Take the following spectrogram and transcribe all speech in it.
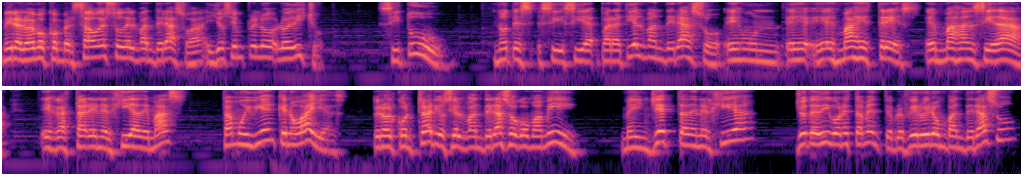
Mira, lo hemos conversado eso del banderazo, ¿ah? y yo siempre lo, lo, he dicho si tú no te, si, si para ti el banderazo es, un, es, más estrés, es más ansiedad, es gastar energía de más, está muy bien que no vayas. Pero al contrario, si el banderazo como a mí me inyecta de energía, yo te digo honestamente, prefiero ir a un banderazo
